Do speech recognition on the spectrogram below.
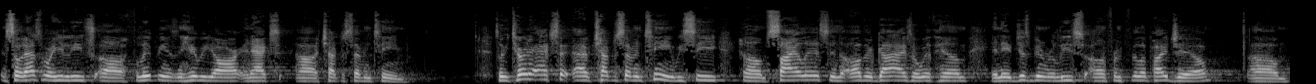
And so that's where he leads uh, Philippians, and here we are in Acts uh, chapter 17. So we turn to Acts uh, chapter 17. We see um, Silas and the other guys are with him, and they've just been released uh, from Philippi jail, um,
